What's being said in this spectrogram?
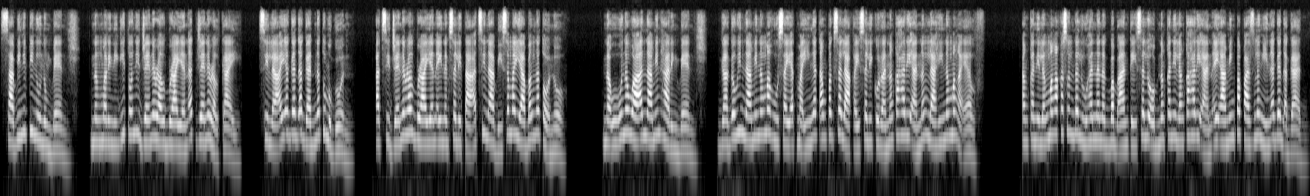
sabi ni Pinunong Benj. Nang marinig ito ni General Brian at General Kai, sila ay agad-agad na tumugon. At si General Brian ay nagsalita at sinabi sa mayabang na tono. Nauunawaan namin Haring Benj. Gagawin namin ng mahusay at maingat ang pagsalakay sa likuran ng kaharian ng lahi ng mga elf. Ang kanilang mga kasundaluhan na nagbabante sa loob ng kanilang kaharian ay aming papaslangin agad-agad.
